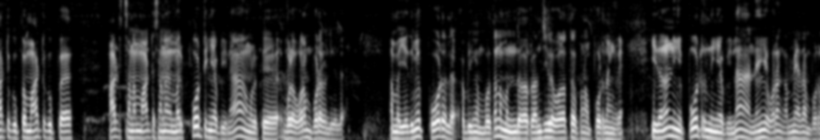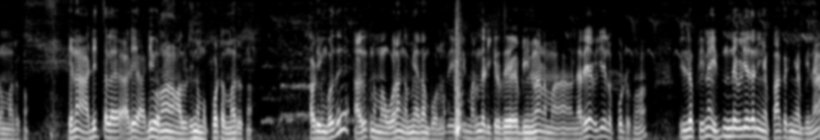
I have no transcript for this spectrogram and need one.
ஆட்டுக்குப்பை மாட்டுக்குப்பை ஆட்டு சனம் மாட்டு சனம் இது மாதிரி போட்டிங்க அப்படின்னா உங்களுக்கு இவ்வளோ உரம் போட வேண்டியதில்லை. நம்ம எதுவுமே போடலை அப்படிங்கும்போது தான் நம்ம இந்த ஒரு அஞ்சு கிலோ உரத்தை இப்போ நான் போடுறேங்கிறேன். இதெல்லாம் நீங்கள் போட்டிருந்தீங்க அப்படின்னா நீங்கள் உரம் கம்மியாக தான் போடுற மாதிரி இருக்கும். ஏன்னா அடித்தலை அடி அடி உரம் ஆல்ரெடி நம்ம போட்ட மாதிரி இருக்கும். அப்படிங்கும்போது அதுக்கு நம்ம உரம் கம்மியாக தான் போடணும். அது எப்படி மருந்தடிக்கிறது அப்படின்லாம் நம்ம நிறையா வீடியோவில் போட்டிருக்கோம். இல்லை அப்படின்னா இந்த வீடியோ தான் நீங்கள் பார்க்குறீங்க அப்படின்னா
